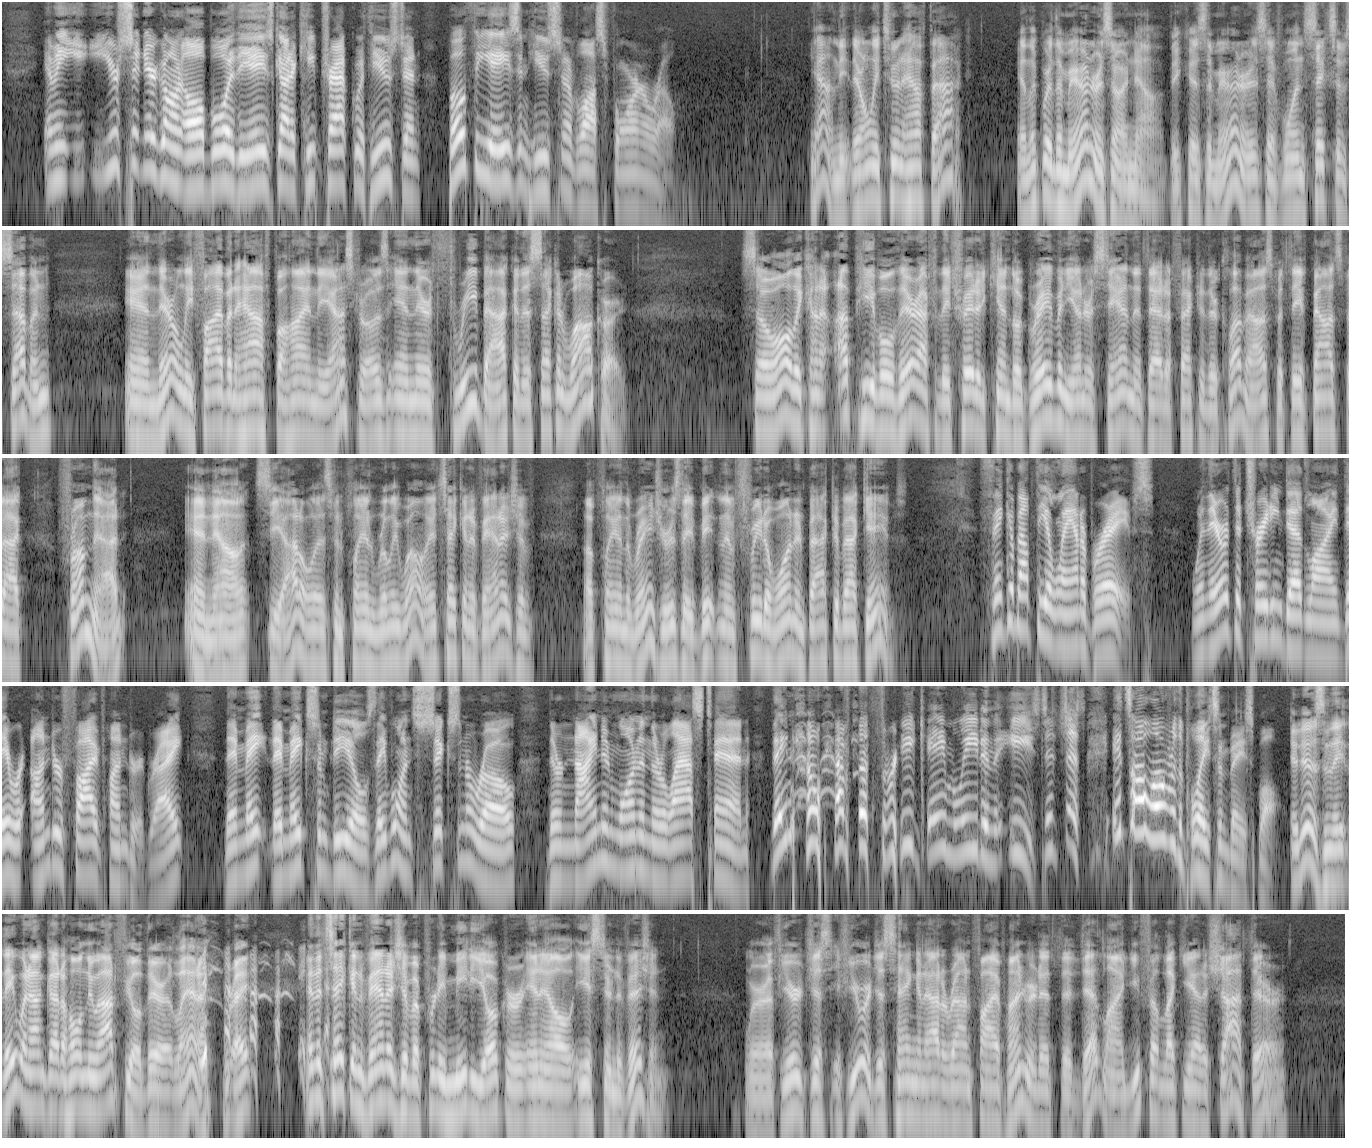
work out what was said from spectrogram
I mean, you're sitting here going, "Oh boy, the A's got to keep track with Houston." Both the A's and Houston have lost four in a row. Yeah, and they're only two and a half back. And look where the Mariners are now, because the Mariners have won six of seven and they're only five and a half behind the Astros, and they're three back of the second wild card. So all the kind of upheaval there after they traded Kendall Graveman, you understand that that affected their clubhouse, but they've bounced back from that, and now Seattle has been playing really well. They've taken advantage of, of playing the Rangers. They've beaten them three to one in back-to-back games. Think about the Atlanta Braves. When they were at the trading deadline, they were under 500, right? They make they make some deals. They've won six in a row. They're nine and one in their last ten. They now have a three game lead in the East. It's just it's all over the place in baseball. It is, and they, they went out and got a whole new outfield there, Atlanta, right? yeah. And they're taking advantage of a pretty mediocre NL Eastern division. Where if you're just if you were just hanging out around 500 at the deadline, you felt like you had a shot there.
